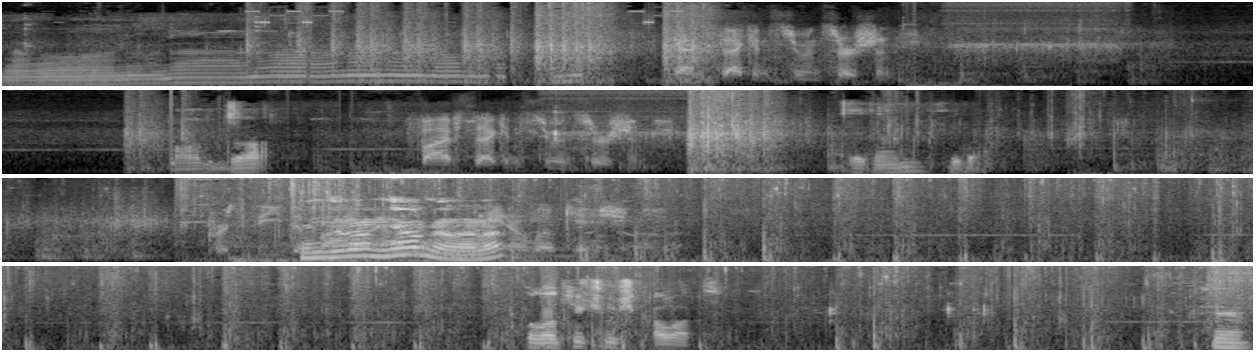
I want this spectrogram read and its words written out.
Na na na na na na na. 10 seconds to insertion. Arda 5 seconds to insertion. eden silah. Proceed to biohazard almıyorlar lan? container location. Plat 3'müş kavat. Kim?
